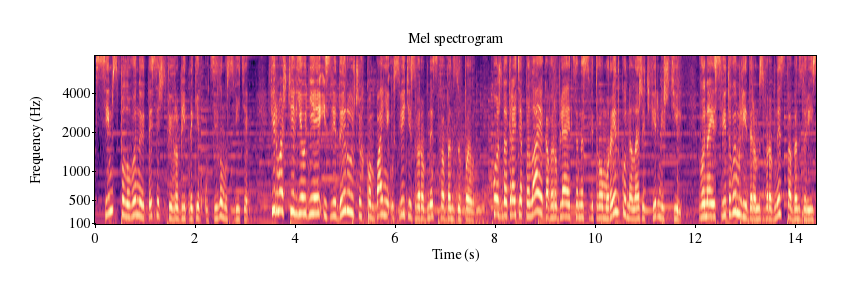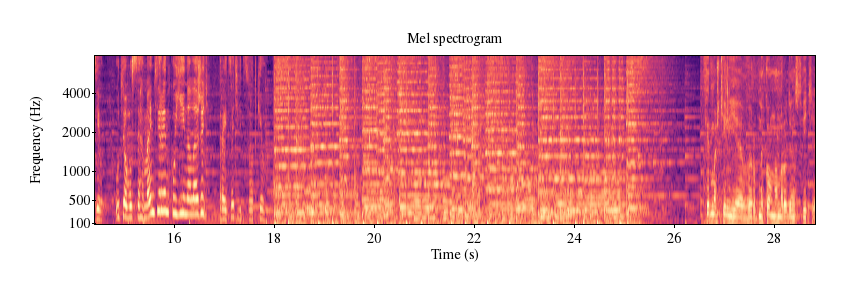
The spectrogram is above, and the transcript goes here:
7,5 тисяч співробітників у цілому світі. Фірма Штіль є однією із лідируючих компаній у світі з виробництва бензопил. Кожна третя пила, яка виробляється на світовому ринку, належить фірмі Штіль. Вона є світовим лідером з виробництва бензорізів. У цьому сегменті ринку їй належить 30%. Фірма Штіль є виробником номер один у світі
